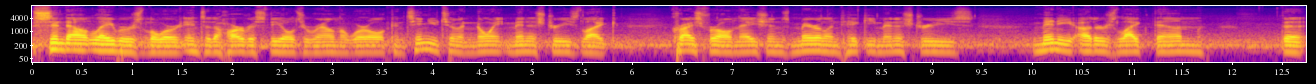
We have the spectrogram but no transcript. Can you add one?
Send out laborers, Lord, into the harvest fields around the world. Continue to anoint ministries like Christ for All Nations, Marilyn Hickey Ministries, many others like them, the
